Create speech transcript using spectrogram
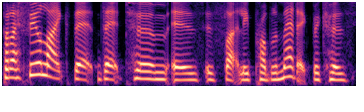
But I feel like that that term is is slightly problematic because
